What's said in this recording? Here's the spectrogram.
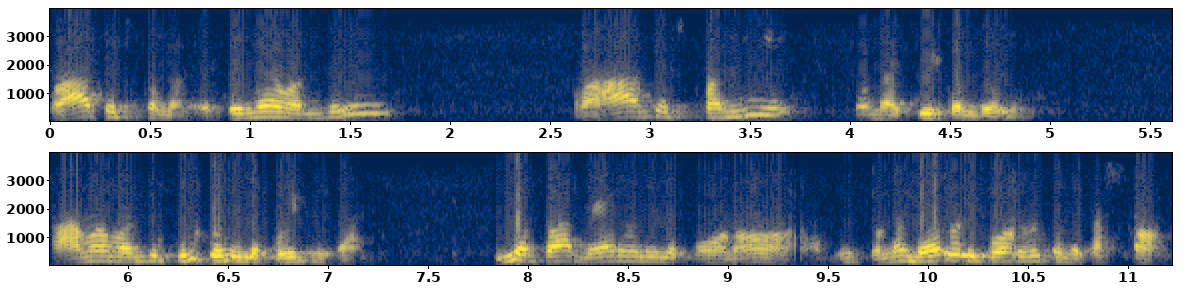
ப்ராசஸ் பண்ண எப்பயுமே வந்து ப்ராசஸ் பண்ணி ஒன்று அச்சீவ் பண்றது. அவன் வந்து திருக்கோயில போயிட்டு இருக்கான். இல்லப்பா நேர்வழியில போகணும் அப்படின்னு சொன்னா நேர்வழி போறது கொஞ்சம் கஷ்டம்.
